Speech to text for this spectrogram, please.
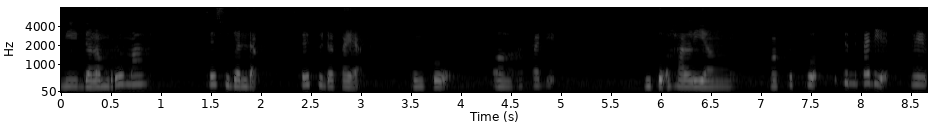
di dalam rumah saya sudah ndak saya sudah kayak untuk eh, apa di untuk hal yang maksudku itu tadi saya,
